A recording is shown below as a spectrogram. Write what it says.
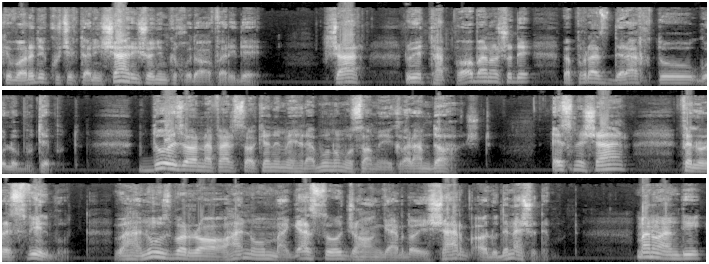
که وارد کوچکترین شهری شدیم که خدا آفریده. شهر روی تپه ها بنا شده و پر از درخت و گل و بوته بود. دو هزار نفر ساکن مهربون و مسامحه‌کارم داشت. اسم شهر فلورسویل بود و هنوز با راه‌آهن و مگس و جهانگردای شرق آلوده نشده بود. من و اندی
